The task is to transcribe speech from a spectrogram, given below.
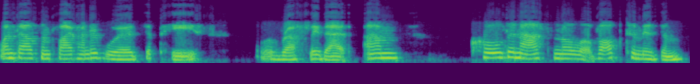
1,500 words a piece, or roughly that, um, called An Arsenal of Optimism.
